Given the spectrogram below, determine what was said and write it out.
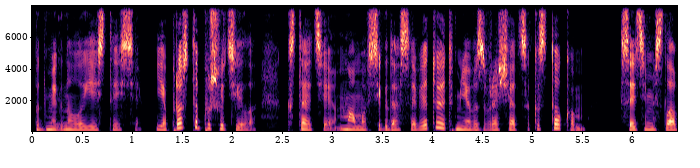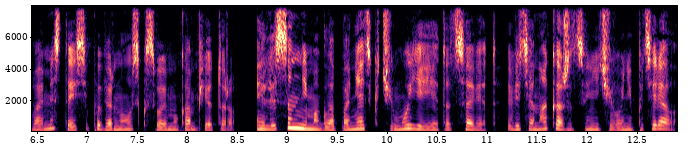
подмигнула ей Стейси. Я просто пошутила. Кстати, мама всегда советует мне возвращаться к истокам. С этими словами Стейси повернулась к своему компьютеру. Эллисон не могла понять, к чему ей этот совет, ведь она, кажется, ничего не потеряла.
